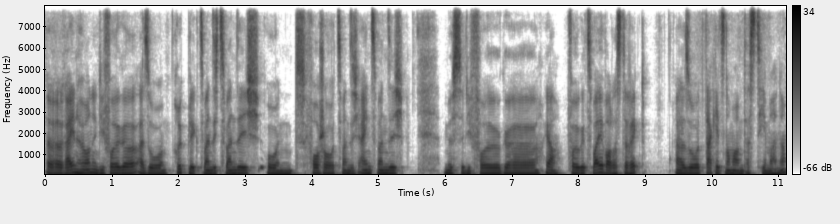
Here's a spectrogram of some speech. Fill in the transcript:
äh, reinhören in die Folge. Also Rückblick 2020 und Vorschau 2021 müsste die Folge, ja, Folge 2 war das direkt. Also da geht es nochmal um das Thema, ne?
